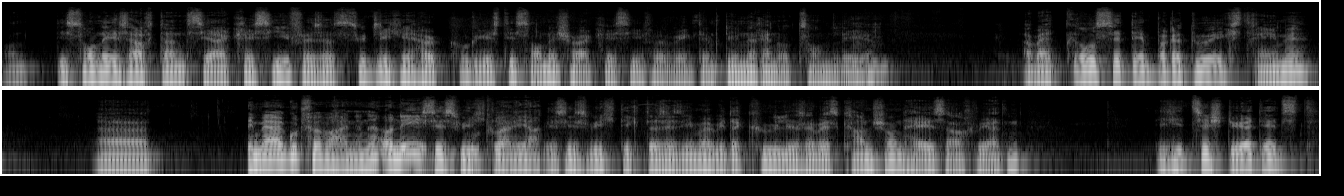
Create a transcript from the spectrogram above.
Und die Sonne ist auch dann sehr aggressiv. Also als südliche Halbkugel ist die Sonne schon aggressiver wegen dem dünneren Ozonlayer. Aber große Temperaturextreme, äh, Immer gut für Weine, ne? Oh nee, es ist gut wichtig. für Weine, ja. Es ist wichtig, dass es immer wieder kühl ist, aber es kann schon heiß auch werden. Die Hitze stört jetzt,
